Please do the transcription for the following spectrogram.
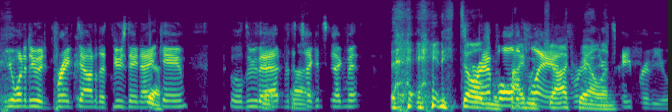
you want to do a breakdown of the Tuesday night Yeah. game? We'll do Yeah, that for the uh, second segment. Andy Dalton tied with. Josh Allen. tape review.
